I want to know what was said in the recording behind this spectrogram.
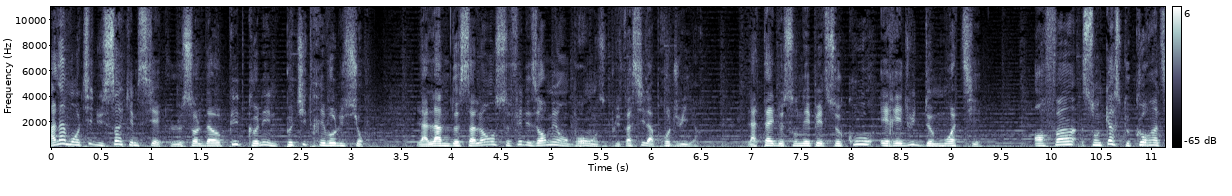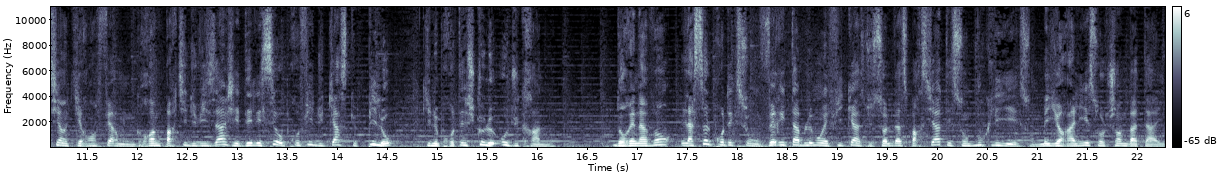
À la moitié du 5e siècle, le soldat hoplite connaît une petite révolution. La lame de sa lance se fait désormais en bronze, plus facile à produire. La taille de son épée de secours est réduite de moitié. Enfin, son casque corinthien qui renferme une grande partie du visage est délaissé au profit du casque pilot qui ne protège que le haut du crâne. Dorénavant, la seule protection véritablement efficace du soldat spartiate est son bouclier, son meilleur allié sur le champ de bataille.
